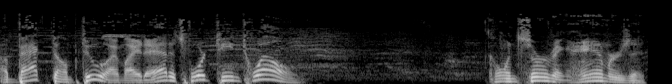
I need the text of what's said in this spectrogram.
A back dump too, I might add. It's 14-12. Cohen serving, hammers it.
